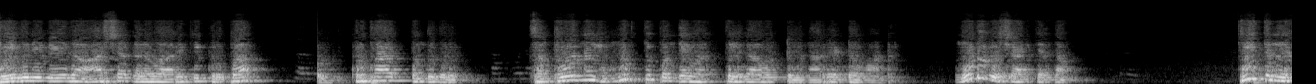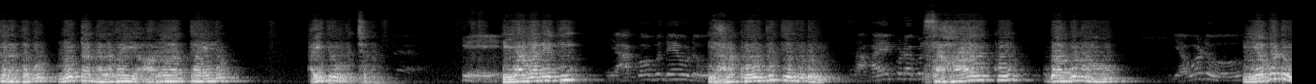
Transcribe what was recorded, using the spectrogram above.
దేవుని మీద ఆశ గలవారికి కృప కృప పొందుదురు. సంపూర్ణ విముక్తి పొందే వ్యక్తులుగా ఉంటూ ఉన్నారు రెండో మాట. మూడో విషయానికి వెళ్దాం. కీర్తనల గ్రంథము నూట నలభై ఆరో అధ్యాయము ఐదో వచనం. ఎవరికి యాకోబు దేవుడు. సహాయకు గగును ఎవడు?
